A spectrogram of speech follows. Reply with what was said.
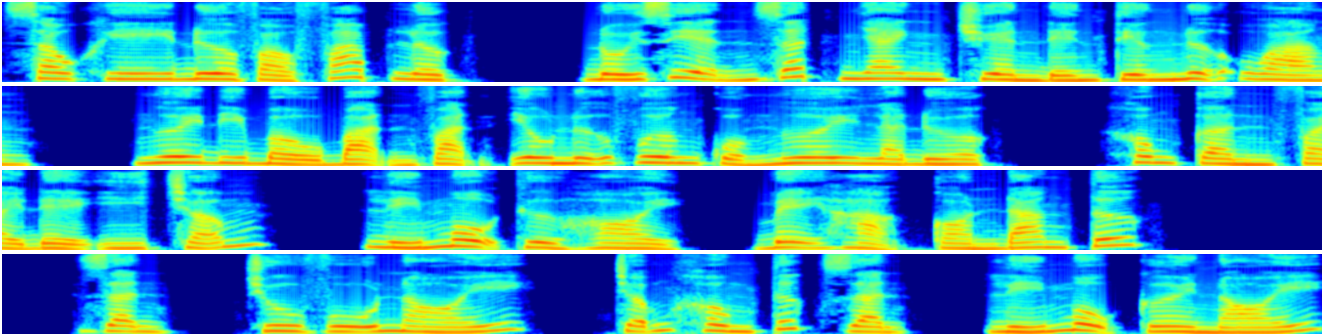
Sau khi đưa vào pháp lực, đối diện rất nhanh truyền đến tiếng nữ hoàng, ngươi đi bầu bạn vạn yêu nữ vương của ngươi là được, không cần phải để ý chấm. Lý Mộ thử hỏi, bệ hạ còn đang tức. Giận, Chu Vũ nói, chấm không tức giận, Lý Mộ cười nói,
